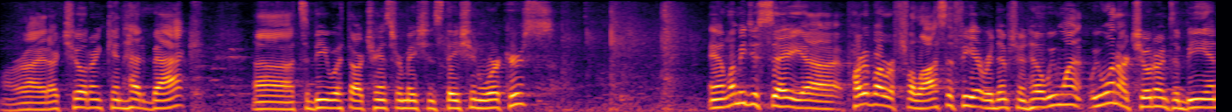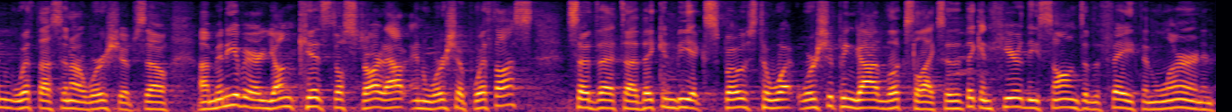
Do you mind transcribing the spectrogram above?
All right, our children can head back uh, to be with our transformation station workers. And let me just say, uh, part of our philosophy at Redemption Hill, we want, we want our children to be in with us in our worship. So uh, many of our young kids still start out in worship with us so that uh, they can be exposed to what worshiping God looks like, so that they can hear these songs of the faith and learn and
